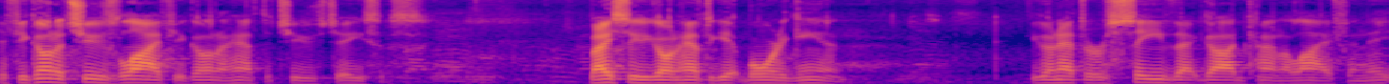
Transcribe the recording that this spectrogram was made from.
if you're going to choose life, you're going to have to choose Jesus. Basically, you're going to have to get born again. You're going to have to receive that God kind of life. And, he,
